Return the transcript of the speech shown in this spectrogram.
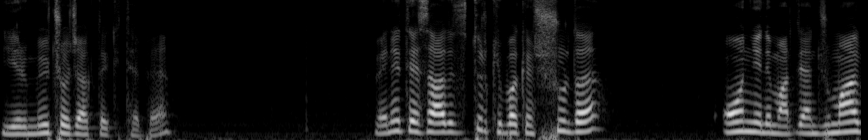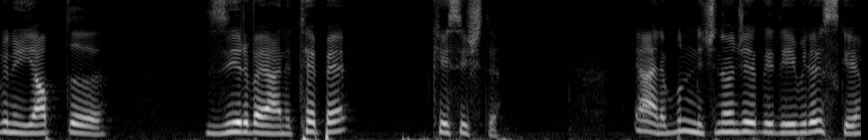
23 Ocak'taki tepe. Ve ne tesadüfüdür ki bakın şurada 17 Mart yani Cuma günü yaptığı zirve yani tepe kesişti. Yani bunun için öncelikle diyebiliriz ki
